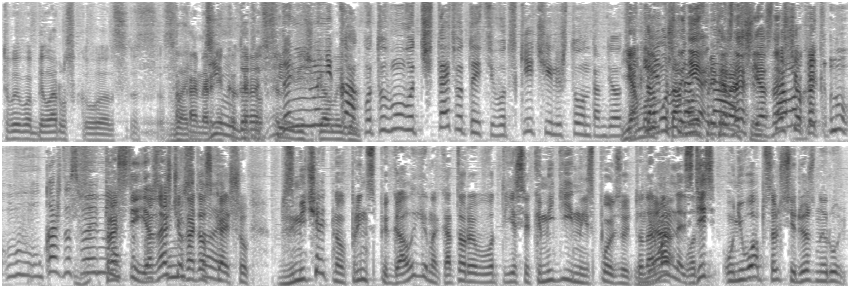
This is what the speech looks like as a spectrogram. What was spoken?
твоего белорусского сокамерника? Да Ильич ну Галыгин. никак. Вот ему вот читать вот эти вот скетчи или что он там делает. Я Там к тому, он- что не, ты знаешь, я знаешь, Там что прек- ну, у каждого свое место. Прости, я знаешь, что хотел стоит. сказать, что замечательного, в принципе, Галыгина, который вот если комедийно использовать, то Я нормально. вот- Здесь у него абсолютно серьезная роль.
